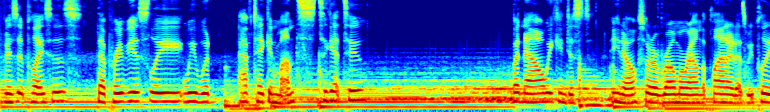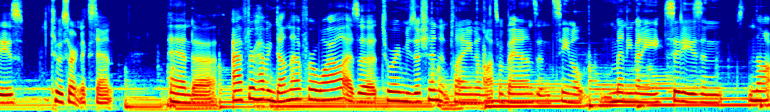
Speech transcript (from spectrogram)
visit places that previously we would have taken months to get to. But now we can just, you know, sort of roam around the planet as we please to a certain extent. And uh, after having done that for a while as a touring musician and playing in lots of bands and seeing many, many cities and not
